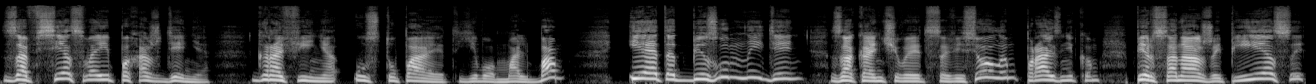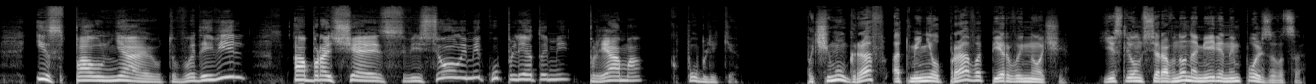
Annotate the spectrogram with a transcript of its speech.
за все свои похождения. Графиня уступает его мольбам, и этот безумный день заканчивается веселым праздником. Персонажи пьесы исполняют водевиль, обращаясь с веселыми куплетами прямо к публике. Почему граф отменил право первой ночи, если он все равно намерен им пользоваться?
